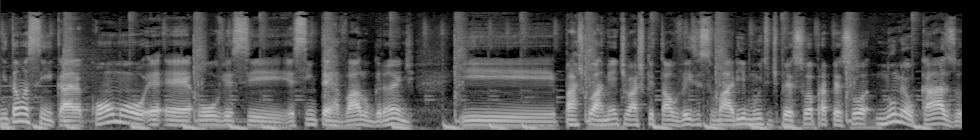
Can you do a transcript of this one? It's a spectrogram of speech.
Então, assim, cara, como é, é, houve esse, esse intervalo grande e, particularmente, eu acho que talvez isso varie muito de pessoa para pessoa. No meu caso,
